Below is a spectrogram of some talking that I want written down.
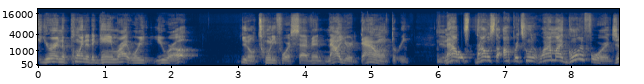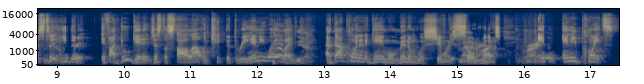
you're in the point of the game, right, where you were up, you know, 24 seven. Now you're down three yeah. Now it's now it's the opportunity. Why am I going for it? Just to either if I do get it, just to stall out and kick the three anyway. Like at that point in the game, momentum was shifted so much. Right. Any, any points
